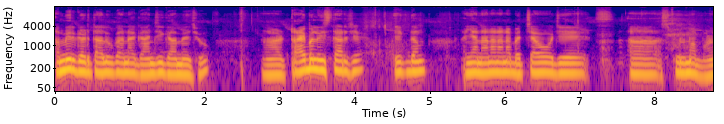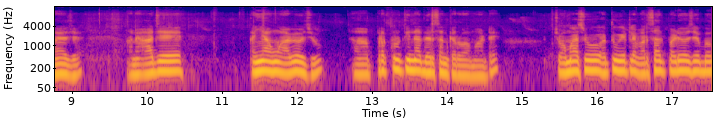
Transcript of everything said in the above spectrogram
અમીરગઢ તાલુકાના ગાંજી ગામે છું. ટ્રાઇબલ વિસ્તાર છે એકદમ. અહીંયા નાના નાના બચ્ચાઓ જે સ્કૂલમાં ભણે છે. અને આજે અહીંયા હું આવ્યો છું પ્રકૃતિના દર્શન કરવા માટે. ચોમાસું હતું એટલે વરસાદ પડ્યો છે બહુ.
